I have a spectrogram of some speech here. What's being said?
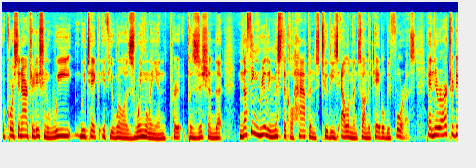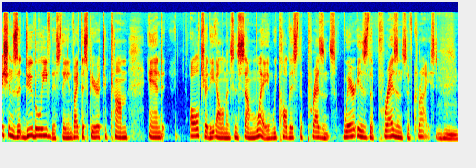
of course in our tradition we we take, if you will, a Zwinglian pr- position that nothing really mystical happens to these elements on the table before us. And there are traditions that do believe this. They invite the Spirit to come and alter the elements in some way. And we call this the presence. Where is the presence of Christ in,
